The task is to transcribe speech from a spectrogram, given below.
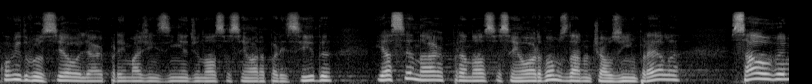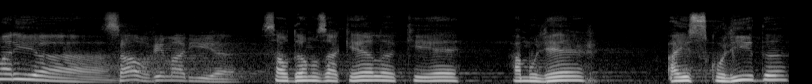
Convido você a olhar para a imagenzinha de Nossa Senhora Aparecida e acenar para Nossa Senhora. Vamos dar um tchauzinho para ela? Salve Maria. Salve Maria. Saudamos aquela que é a mulher, a escolhida,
